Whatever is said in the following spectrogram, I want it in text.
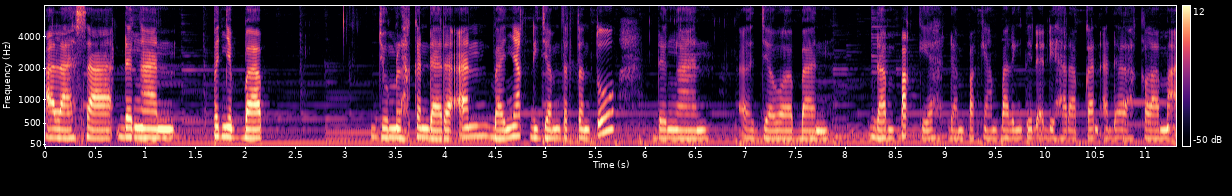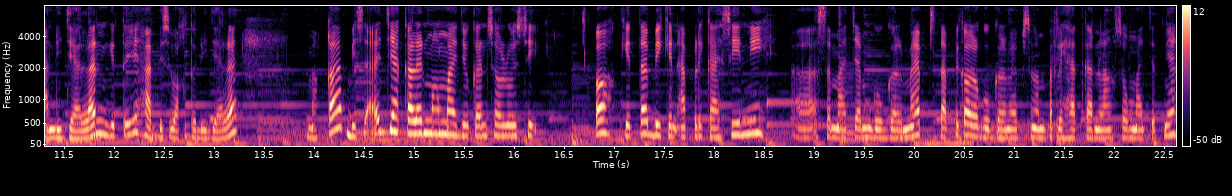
alasan dengan penyebab jumlah kendaraan banyak di jam tertentu dengan uh, jawaban dampak ya. Dampak yang paling tidak diharapkan adalah kelamaan di jalan gitu ya habis waktu di jalan maka bisa aja kalian memajukan solusi. Oh kita bikin aplikasi nih uh, semacam Google Maps tapi kalau Google Maps memperlihatkan langsung macetnya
